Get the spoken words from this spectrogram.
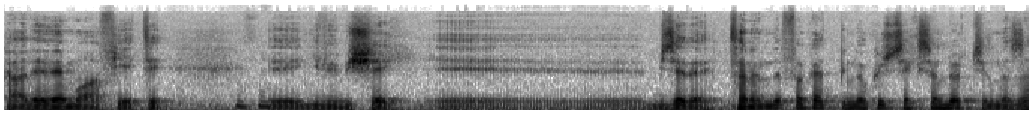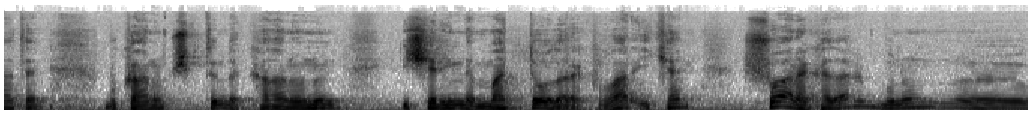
KDV muafiyeti e, gibi bir şey e, bize de tanındı. Fakat 1984 yılında zaten bu kanun çıktığında kanunun içeriğinde madde olarak var iken şu ana kadar bunun e,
